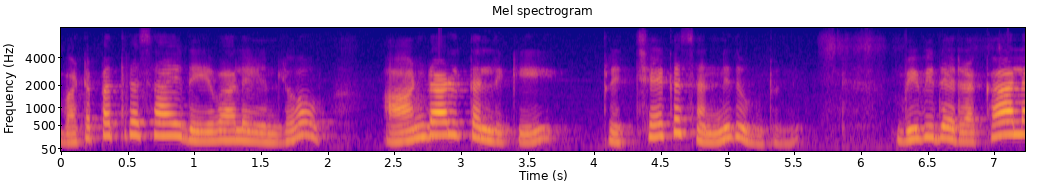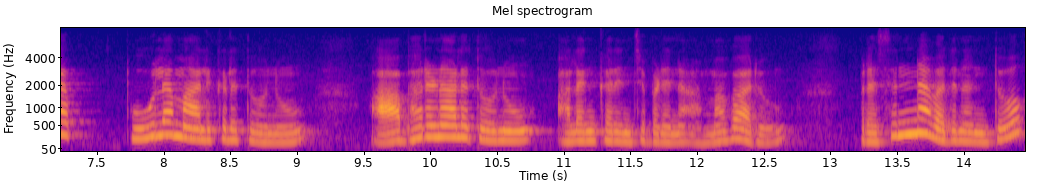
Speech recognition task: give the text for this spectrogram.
వటపత్రసాయి దేవాలయంలో ఆండాళ్ తల్లికి ప్రత్యేక సన్నిధి ఉంటుంది. వివిధ రకాల పూల మాలికలతోనూ ఆభరణాలతోనూ అలంకరించబడిన అమ్మవారు ప్రసన్న వదనంతో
